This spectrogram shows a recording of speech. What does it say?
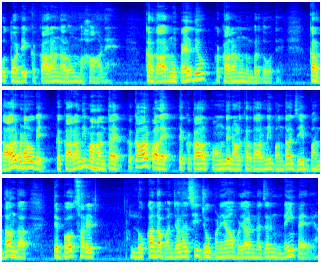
ਉਹ ਤੁਹਾਡੇ ਕਕਾਰਾਂ ਨਾਲੋਂ ਮਹਾਨ ਹੈ। ਕਰਦਾਰ ਨੂੰ ਪਹਿਲ ਦਿਓ, ਕਕਾਰਾਂ ਨੂੰ ਨੰਬਰ 2 ਤੇ। ਕਰਦਾਰ ਬਣਾਓਗੇ, ਕਕਾਰਾਂ ਦੀ ਮਹਾਨਤਾ ਹੈ। ਕਕਾਰ ਪਾਲੇ ਤੇ ਕਕਾਰ ਪਾਉਣ ਦੇ ਨਾਲ ਕਰਦਾਰ ਨਹੀਂ ਬੰਦਾ ਜੇ ਬੰਦਾ ਹੁੰਦਾ, ਤੇ ਬਹੁਤ ਸਾਰੇ ਲੋਕਾਂ ਦਾ ਬਣ ਜਾਣਾ ਸੀ, ਜੋ ਬਣਿਆ ਹੋਇਆ ਨਜ਼ਰ ਨਹੀਂ ਪੈ ਰਿਹਾ।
